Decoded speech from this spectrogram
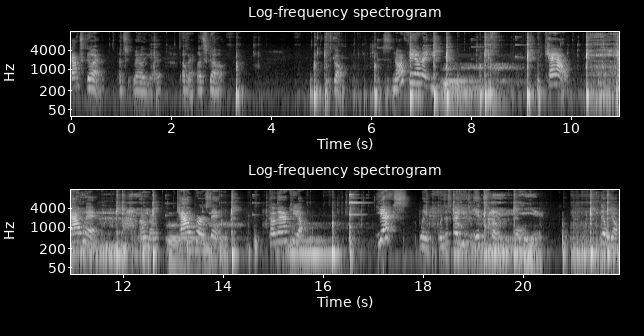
That's good. That's really good. Okay, let's go. Let's go. It's not fair that you... Cow. Cowhead. I don't know. Cow person. Come back here. Yes! Wait, we're just gonna use insta There we go.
